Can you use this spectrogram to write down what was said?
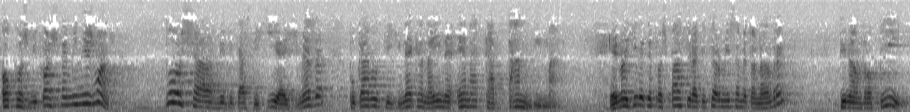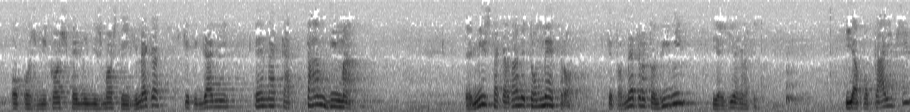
ο κοσμικός φεμινισμός. Πόσα αρνητικά στοιχεία έχει μέσα που κάνουν τη γυναίκα να είναι ένα κατάντημα. Ενώ γίνεται προσπάθεια να τη φέρουν ίσα με τον άνδρα την ανθρωπεί ο κοσμικός φεμινισμός στην γυναίκα και την κάνει ένα κατάντημα. Εμείς θα κρατάμε το μέτρο και το μέτρο το δίνει η Αγία Γραφή. Η αποκάλυψη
